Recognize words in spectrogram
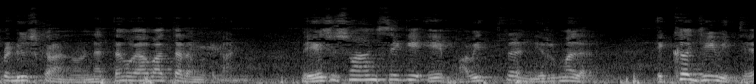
ප්‍රොඩියුස් කරන්න ඕන. නැත්නම් ඔයාව අත්අඩංගුවට ගන්නවා. යේසුස් වහන්සේගේ ඒ පවිත්‍ර නිර්මල එක ජීවිතය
